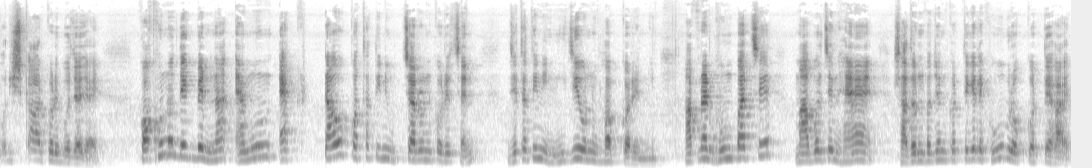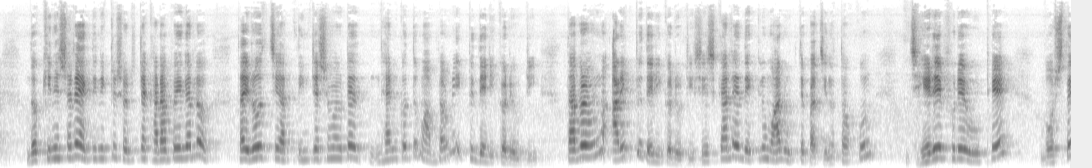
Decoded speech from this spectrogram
পরিষ্কার করে বোঝা যায়। কখনো দেখবেন না, এমন একটাও কথা তিনি উচ্চারণ করেছেন, যেটা তিনি নিজে অনুভব করেননি। আপনার ঘুম পাচ্ছে, মা বলছেন হ্যাঁ সাধন ভজন করতে গেলে খুব রোগ করতে হয়। দক্ষিণেশ্বরে একদিন একটু শরীরটা খারাপ হয়ে গেল, তাই রোজ আর তিনটের সময় উঠে ধ্যান করতাম ভাবলাম একটু দেরি করে উঠি। তারপরে বললাম, আরেকটু দেরি করে উঠি। শেষকালে দেখলুম আর উঠতে পারছি না। তখন ঝেড়ে ফুরে উঠে বসতে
